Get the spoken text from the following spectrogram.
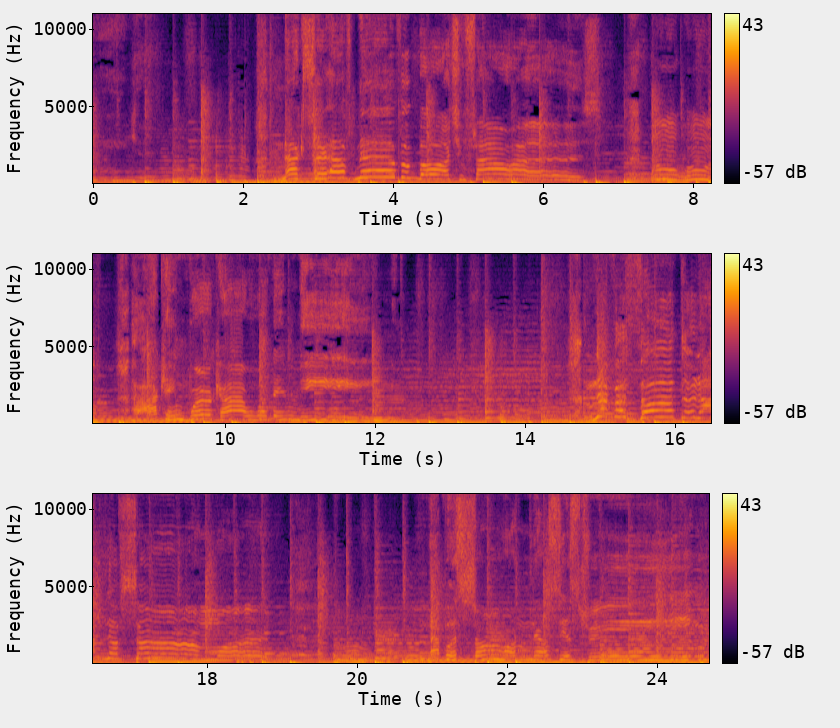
And I can say I've never bought you flowers. Mm-mm. I can't work out what they mean. Never thought that I'd love someone that was someone else's dream.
